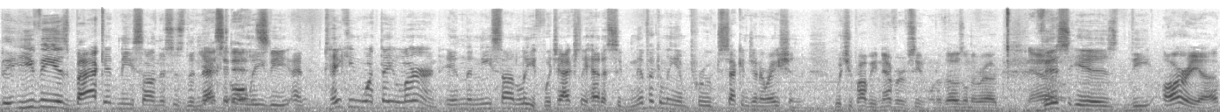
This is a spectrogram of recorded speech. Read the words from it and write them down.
The EV is back at Nissan. This is the next it all is. EV, and taking what they learned in the Nissan Leaf, which actually had a significantly improved second generation, which you probably never have seen one of those on the road. No. This is the Ariya,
